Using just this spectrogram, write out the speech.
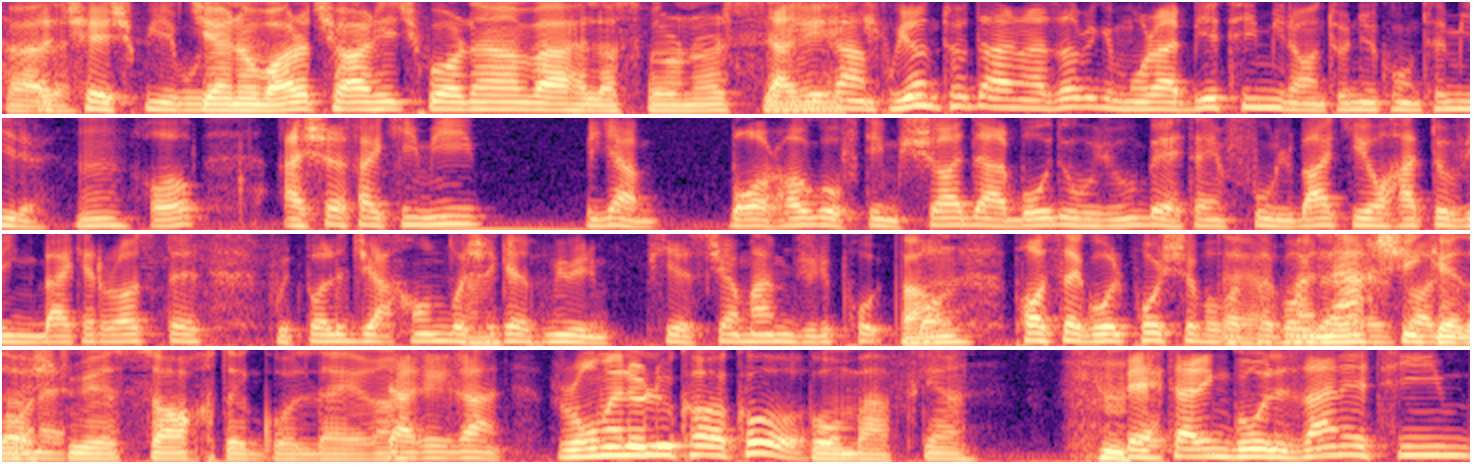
بله. چشمی بود. جنوا رو 4 هیچ بردن و هلاس ورونا رو 3 دقیقاً. پویان تو در نظر بگی مربی تیم میره آنتونیو کونته میره. ام. خب اشرف حکیمی میگم بارها گفتیم شاید در بعد هجومی بهترین full back یا حتی wing back راست فوتبال جهان باشه که می‌بینیم. PSG هم همینجوری پاس گل پشت با پاس گل نقشی که. داشت روی ساخت گل دقیقا. دقیقاً. روملو لوکاکو. بمب افکن. بهترین گلزن تیم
